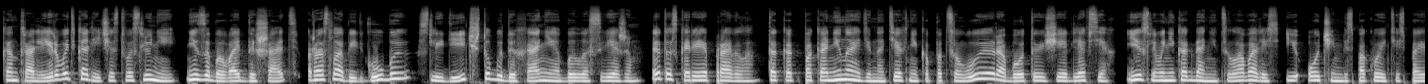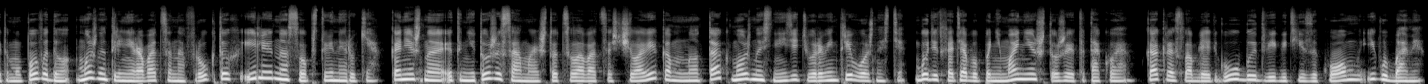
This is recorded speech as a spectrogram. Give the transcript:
контролировать количество слюней, не забывать дышать, расслабить губы, следить, чтобы дыхание было свежим. Это скорее правило, так как пока не найдена техника поцелуя, работающая для всех. Если вы никогда не целовались и очень беспокоитесь по этому поводу, можно тренироваться на фруктах или на собственной руке. Конечно, это не то же самое, что целоваться с человеком, но так можно снизить уровень тревожности. Будет хотя бы понимание, что же это такое. Как расслаблять губы, двигать языком и губами.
